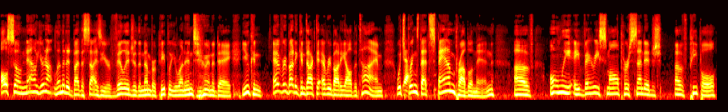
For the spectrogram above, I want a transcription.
also now you're not limited by the size of your village or the number of people you run into in a day. You can everybody can talk to everybody all the time, which yeah. brings that spam problem in of only a very small percentage of people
